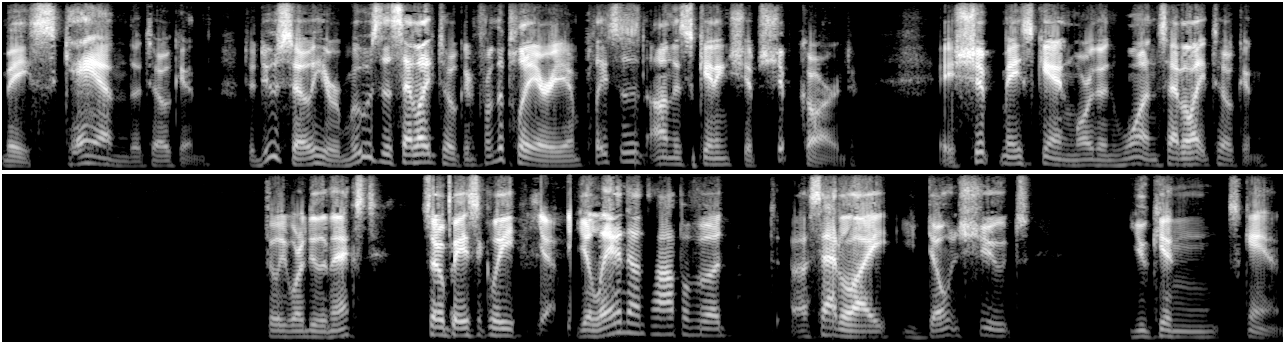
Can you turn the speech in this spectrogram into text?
may scan the token. To do so, he removes the satellite token from the play area and places it on the scanning ship's ship card. A ship may scan more than one satellite token. Phil, you want to do the next? So basically, Yeah. you land on top of a, a satellite, you don't shoot, you can scan.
